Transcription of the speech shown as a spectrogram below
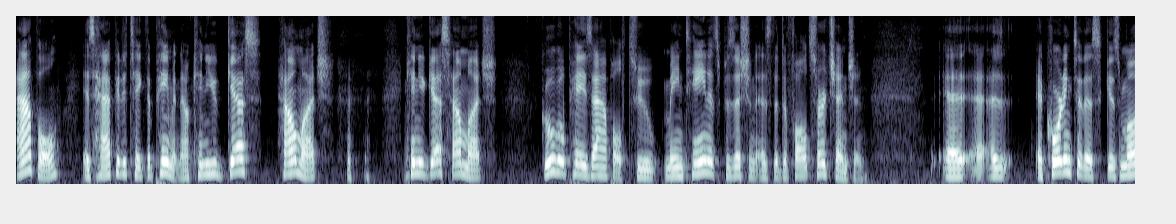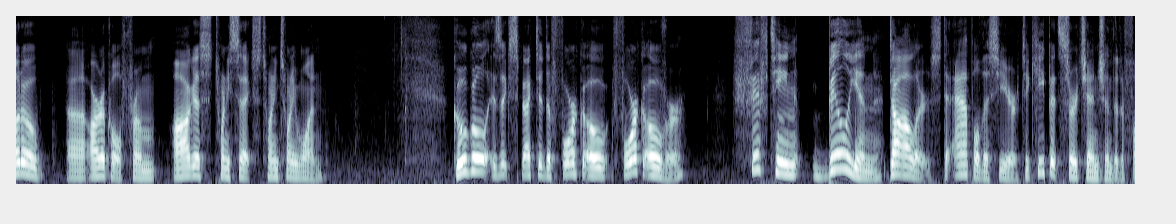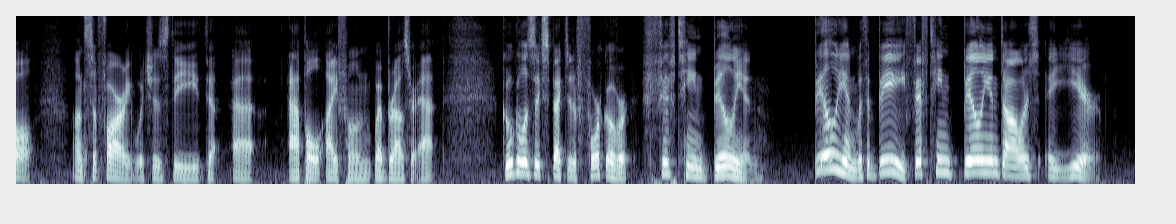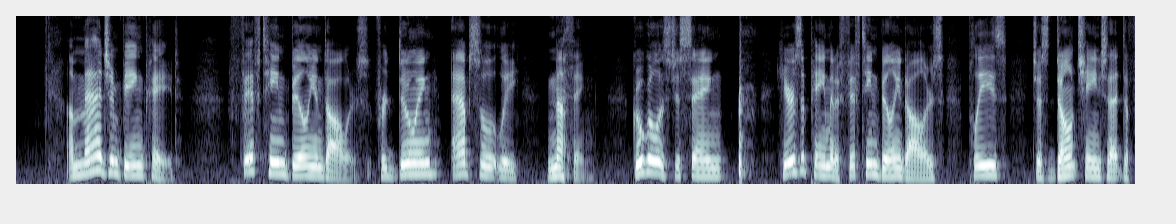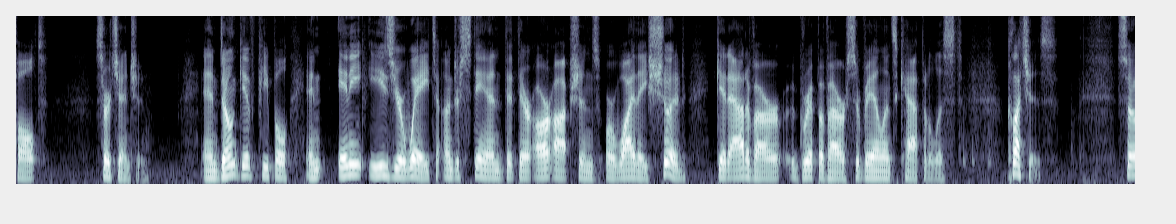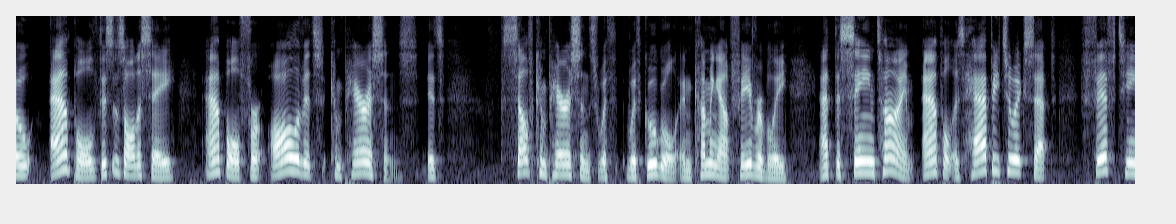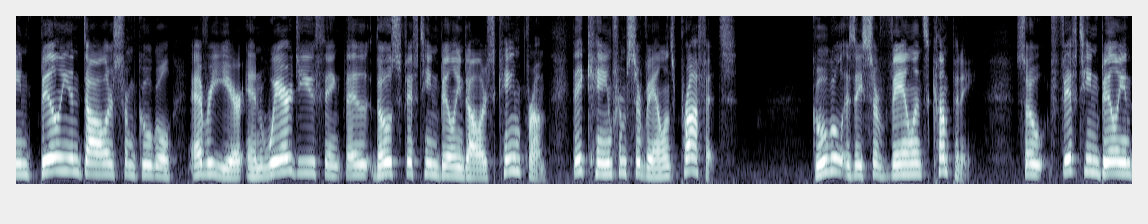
Apple is happy to take the payment. Now, can you guess how much can you guess how much Google pays Apple to maintain its position as the default search engine? Uh, according to this Gizmodo uh, article from August 26, 2021, Google is expected to fork, o- fork over $15 billion to Apple this year to keep its search engine the default on Safari, which is the, the uh, Apple iPhone web browser app. Google is expected to fork over 15 billion, billion with a B, 15 billion dollars a year. Imagine being paid 15 billion dollars for doing absolutely nothing Google is just saying, here's a payment of $15 billion. Please just don't change that default search engine. And don't give people an any easier way to understand that there are options or why they should get out of our grip of our surveillance capitalist clutches. So, Apple, this is all to say, Apple, for all of its comparisons, its self comparisons with, with Google and coming out favorably. At the same time, Apple is happy to accept $15 billion from Google every year. And where do you think th- those $15 billion came from? They came from surveillance profits. Google is a surveillance company. So $15 billion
